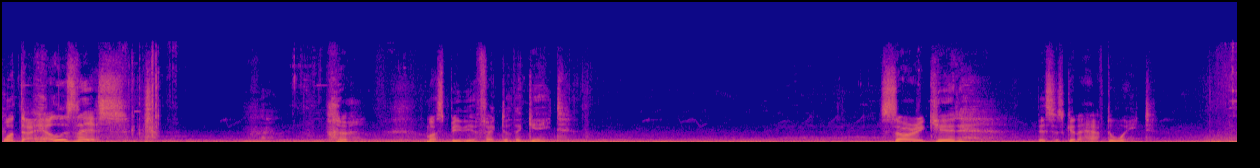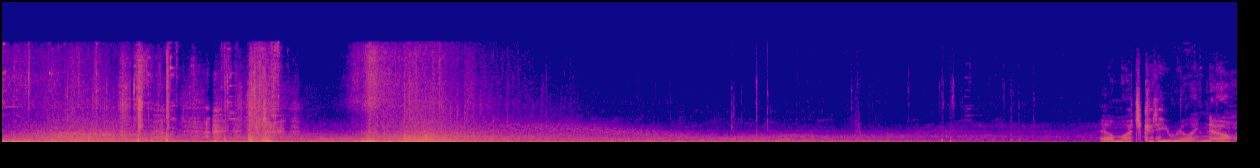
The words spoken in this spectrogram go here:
What the hell is this? Must be the effect of the gate. Sorry, kid. This is gonna have to wait. How much could he really know?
